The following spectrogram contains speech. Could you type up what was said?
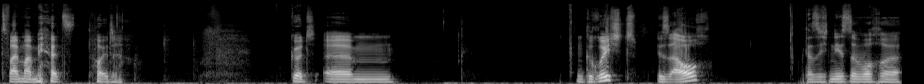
zweimal mehr als heute. Gut, ähm, ein Gerücht ist auch, dass ich nächste Woche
